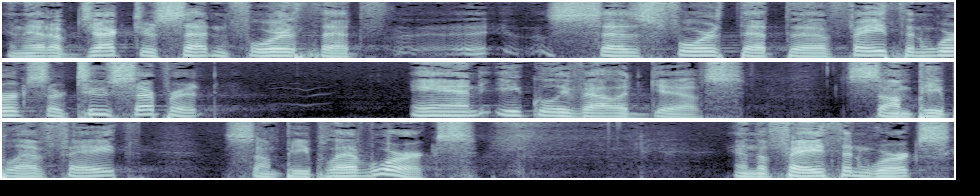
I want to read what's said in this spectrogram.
And that objector setting forth that says forth that the faith and works are two separate and equally valid gifts. Some people have faith, some people have works. And the faith and works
